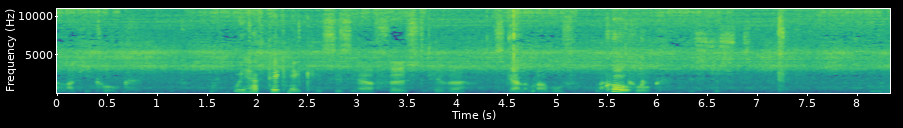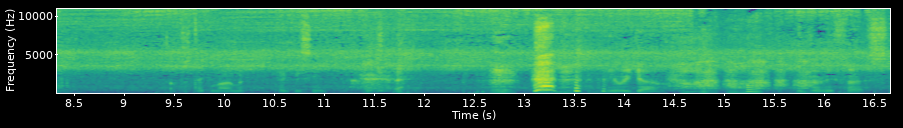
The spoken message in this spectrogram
a lucky cork. We have picnic. This is our first ever Scarlet Bubbles lucky Cork. cork. It's just. I'll just take a moment, take this in. Okay. Here we go. the very first.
